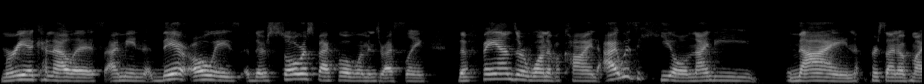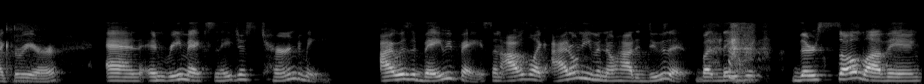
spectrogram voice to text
Maria Kanellis. I mean, they're always they're so respectful of women's wrestling. The fans are one of a kind. I was a heel 90 9% of my career. And in remix, they just turned me. I was a baby face and I was like, I don't even know how to do this. But they just, they're so loving.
